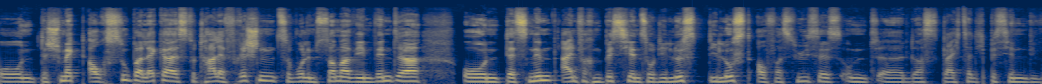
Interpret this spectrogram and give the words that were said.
Und das schmeckt auch super lecker, ist total erfrischend, sowohl im Sommer wie im Winter. Und das nimmt einfach ein bisschen so die Lust, die Lust auf was Süßes und äh, du hast gleichzeitig ein bisschen die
